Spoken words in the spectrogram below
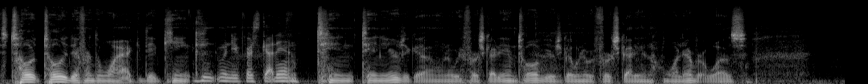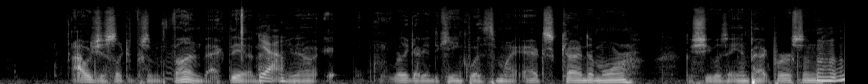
is to- totally different than why I did kink when you first got in. 10, 10 years ago when we first got in, 12 years ago when we first got in, whatever it was. I was just looking for some fun back then. Yeah. You know, it really got into kink with my ex kind of more because she was an impact person. Mm-hmm.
